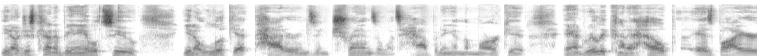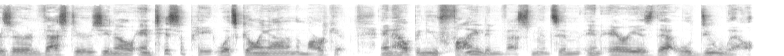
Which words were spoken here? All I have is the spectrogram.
you know, just kind of being able to, you know, look at patterns and trends and what's happening in the market and really kind of help as buyers or investors, you know, anticipate what's going on in the market and helping you find investments in, in areas that will do well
